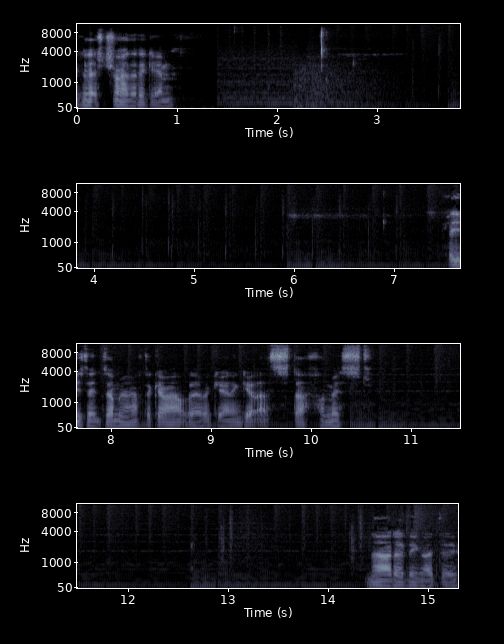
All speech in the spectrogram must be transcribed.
Okay, let's try that again. Please don't tell me I have to go out there again and get that stuff I missed. No, I don't think I do.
